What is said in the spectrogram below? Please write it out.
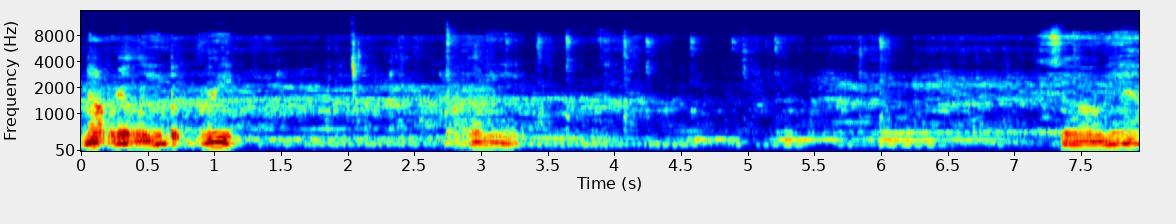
Not really, but great. 20. So, yeah.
